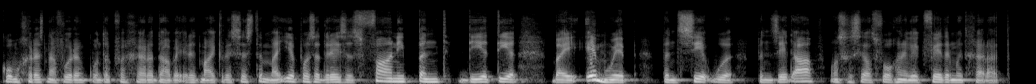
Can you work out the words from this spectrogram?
kom gerus na vore en kontak vir Gerard daar by Edit Microsystem. My e-posadres is fani.dt by mweb.co.za. Ons gesels volgende week verder met Gerard.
